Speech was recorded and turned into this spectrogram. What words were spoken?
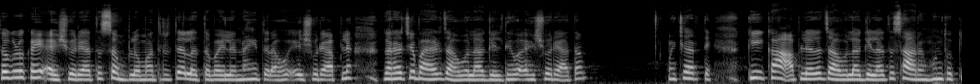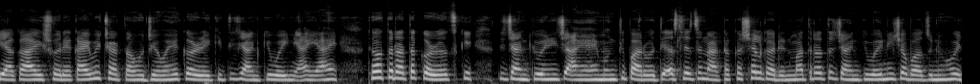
सगळं काही ऐश्वर्या आता संपलं मात्र त्या लताबाईला नाही तर अहो ऐश्वर्या आपल्या घराच्या बाहेर जावं लागेल. तेव्हा ऐश्वर्या आता विचारते की का आपल्याला जावं लागेल? आता सारंग म्हणतो की अका ऐश्वर्या काय विचारता हो? जेव्हा हे कळले की ती जानकी वहिनी आई आहे तेव्हा तर आता कळलंच की ती जानकी वहिनीची आई आहे. मग ती पार्वती असल्याचं नाटक कशाला करेन मात्र आता जानकी वहिनीच्या बाजूने होईल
